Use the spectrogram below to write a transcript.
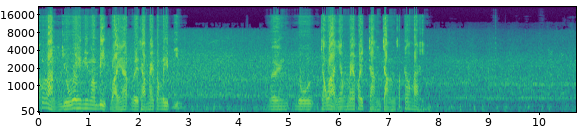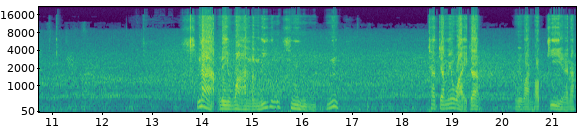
ข้างหลังยูเว่นี่มาบีบไว้ครับ เลยทำให้ต้องรีบยิง เลยดูจังหวะยังไม่ค่อยจังจังสักเท่าไหร่หน้าในวานมันวิ่งหือชักจะไม่ไหวก็ในวานบ๊อบกี้เลยนะ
